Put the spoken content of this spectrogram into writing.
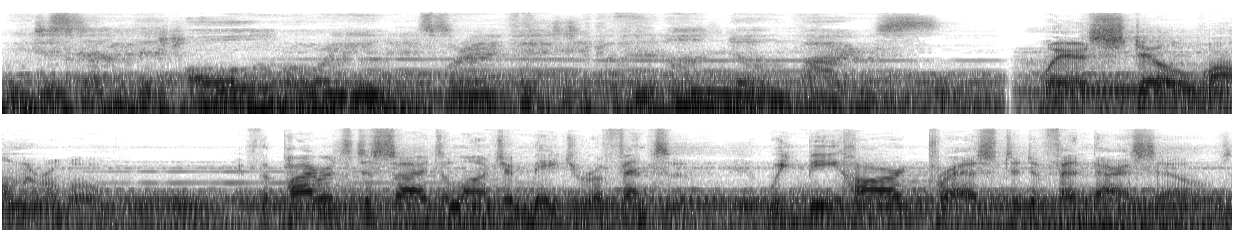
we discovered that all Aurora units were infected with an unknown virus. We're still vulnerable. If the pirates decide to launch a major offensive, we'd be hard-pressed to defend ourselves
